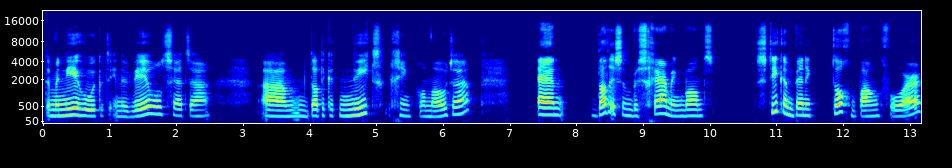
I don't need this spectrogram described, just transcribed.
De manier hoe ik het in de wereld zette. Ehm, dat ik het niet ging promoten. En dat is een bescherming, want stiekem ben ik toch bang voor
